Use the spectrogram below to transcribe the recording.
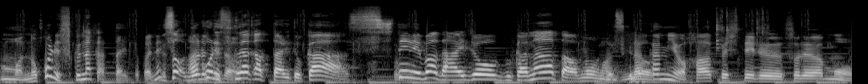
まあ残り少なかったりとかね。そう残り少なかったりとかしてれば大丈夫かなとは思うんですけど、中身を把握してるそれはもう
